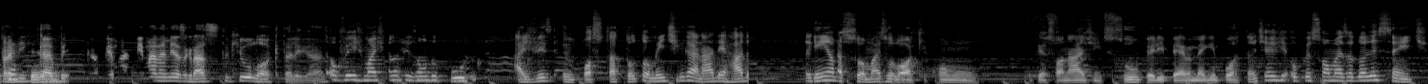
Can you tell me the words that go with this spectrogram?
pra mim, caber mais- bem mais nas minhas graças do que o Loki, tá ligado? Talvez mais pela visão do público. Às vezes eu posso estar totalmente enganado, errado. Quem abraçou mais o Loki como um personagem super, hiper, mega importante é o pessoal mais adolescente.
